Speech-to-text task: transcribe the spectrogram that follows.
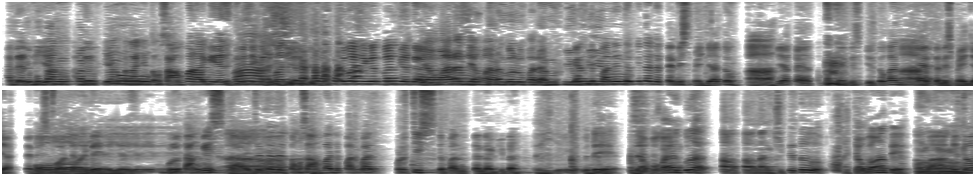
Ada ya tiang, bukan- ada tiang view. tengahnya tong sampah lagi ya. Lu masih inget banget ya? Lu masih inget banget gak? Yang mana sih? Yang mana gue lupa bukan view Kan depannya tuh kita ada tenis meja tuh. Ah. Iya kayak tempat tenis gitu kan. Eh tenis meja, tenis Oh buat yang gede. iya iya iya. iya. Bulu tangkis. Nah, itu tuh ada tong sampah depan banget, percis depan tenda kita. Oh, Iya, udah ya. Udah pokoknya gue tahun-tahunan kita tuh kacau banget ya. Sama itu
